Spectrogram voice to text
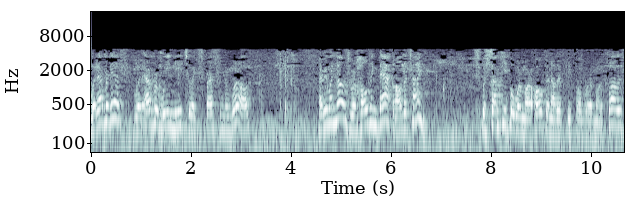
whatever it is, whatever we need to express in the world. Everyone knows we're holding back all the time. With some people, we're more open; other people, we're more closed.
